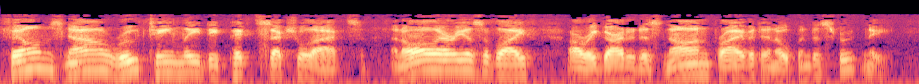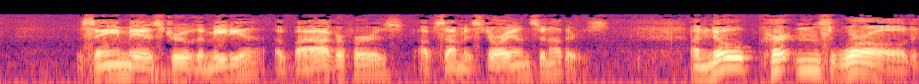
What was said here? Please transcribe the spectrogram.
Films now routinely depict sexual acts and all areas of life are regarded as non-private and open to scrutiny. The same is true of the media, of biographers, of some historians and others. A no curtains world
